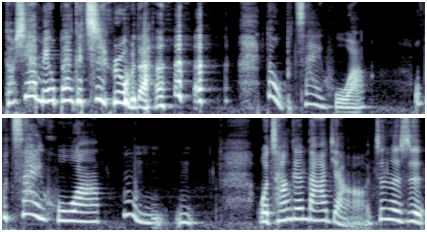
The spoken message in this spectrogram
到现在没有半个置入的，但我不在乎啊，我不在乎啊。嗯嗯，我常跟大家讲啊，真的是。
